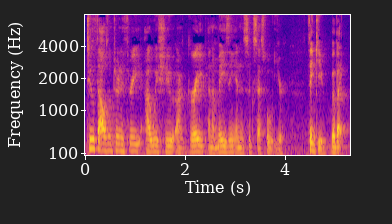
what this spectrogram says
2023. I wish you a great and amazing and successful year. Thank you. Bye bye.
